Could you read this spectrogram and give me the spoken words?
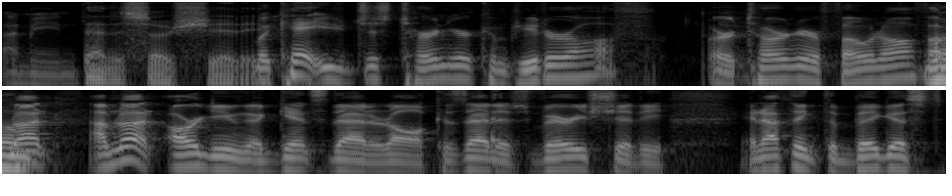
I mean That is so shitty. But can't you just turn your computer off or turn your phone off? Well- I'm not. I'm not arguing against that at all because that is very shitty. And I think the biggest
